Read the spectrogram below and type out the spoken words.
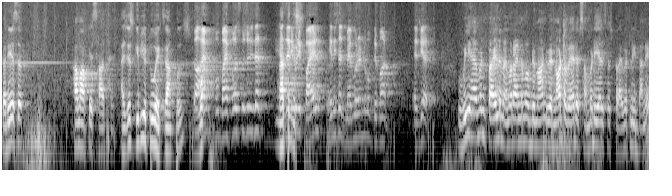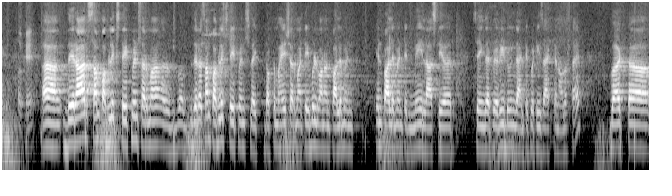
करिए सर हम आपके साथ हैं I'll just give you two examples. So Wha- I'm, my first question is that has Nothing anybody is- filed any such memorandum of demand as yet? We haven't filed a memorandum of demand. We are not aware if somebody else has privately done it. Okay. Uh, there are some public statements, Sharma. Uh, there are some public statements like Dr. Mahesh Sharma tabled one on Parliament in Parliament in May last year, saying that we are redoing the Antiquities Act and all of that. But uh,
